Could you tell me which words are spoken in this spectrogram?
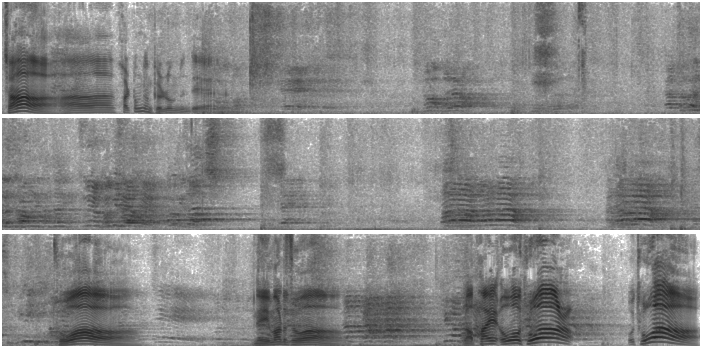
자, 아, 활동량 별로 없는데. 좋아. 네이마르 좋아. 라파엘, 오, 좋아! 오, 좋아!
